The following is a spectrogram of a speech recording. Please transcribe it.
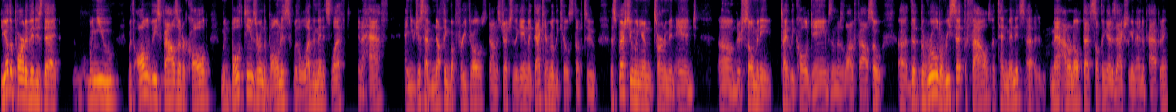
The other part of it is that when you with all of these fouls that are called, when both teams are in the bonus with 11 minutes left and a half, and you just have nothing but free throws down the stretch of the game, like that can really kill stuff too, especially when you're in the tournament and um, there's so many tightly called games and there's a lot of fouls. So uh, the the rule to reset the fouls at 10 minutes, uh, Matt, I don't know if that's something that is actually going to end up happening,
